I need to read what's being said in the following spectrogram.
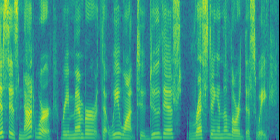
this is not work. Remember that we want to do this resting in the Lord this week.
